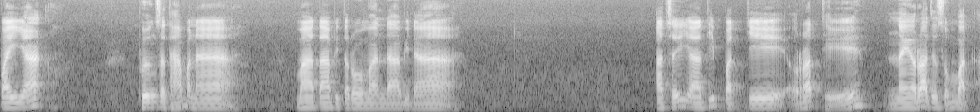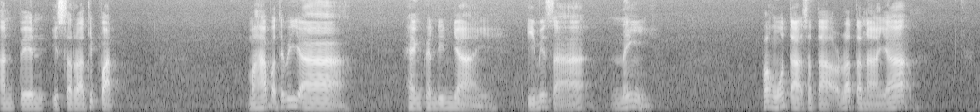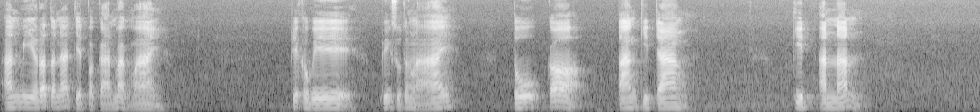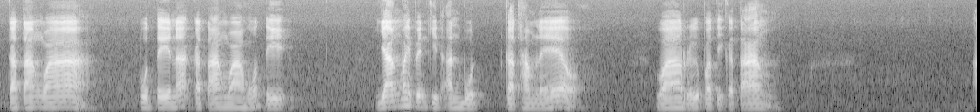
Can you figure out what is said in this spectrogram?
ไปยะ พึงสถาปนา มาตาปิตโรมารดาบิดา อัจฉริยาธิปัจเจรัตเถในราชสมบัติอันเป็นอิสราธิปัตย มหาปัทวิยา แห่งแผ่นดินใหญ่ อิมิสานีพระโหตสตารัตนายะ อันมีรัตนเจ็ดประการมากมายพียกเวภิกษุทั้งหลาย ตุก็ตังกิจจัง กิจอันนั้นกตังวา ปุเตนะกตังวาโหติ ยังไม่เป็นกิจอันบุตรกระทำแล้ว วาหรือปฏิกตัง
